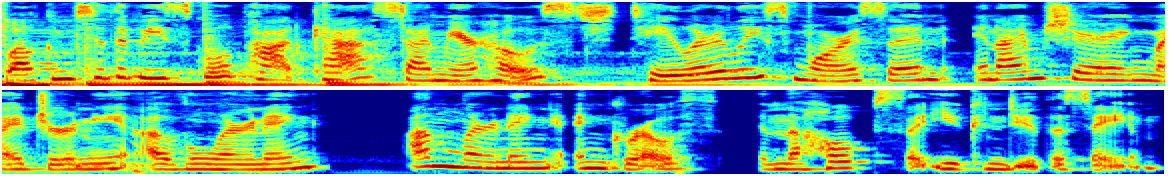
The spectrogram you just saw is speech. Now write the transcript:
Welcome to the B School podcast. I'm your host, Taylor Elyse Morrison, and I'm sharing my journey of learning, unlearning, and growth in the hopes that you can do the same.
